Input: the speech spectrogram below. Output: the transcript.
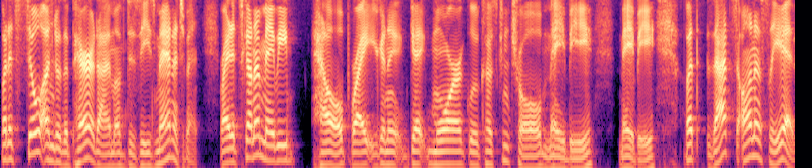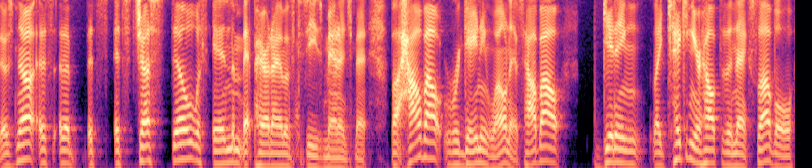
but it's still under the paradigm of disease management, right? It's gonna maybe help, right? You're gonna get more glucose control, maybe, maybe. But that's honestly it. There's no it's uh, it's it's just still within the paradigm of disease management. But how about regaining wellness? How about getting like taking your health to the next level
